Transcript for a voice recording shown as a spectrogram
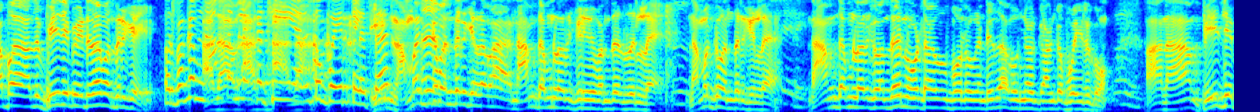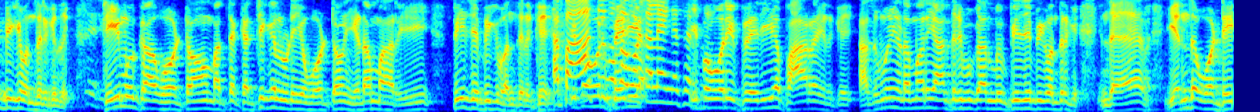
அப்போ அது பிஜேபி கிட்ட தான் வந்திருக்கு. ஒரு பக்கம் நாம் தமிழர் கட்சி. அதுக்கும் போயிருக்கல சார்? நமக்கு வந்திருக்குல்லவா? நாம் தமிழருக்கு வந்தது இல்ல நமக்கு வந்திருக்குல்ல. நாம் தமிழருக்கு வந்து நோட்டாவுக்கு போட வேண்டியது அவங்க அங்க போயிருக்கும். ஆனா பிஜேபிக்கு வந்திருக்குது. திமுக ஓட்டம் மற்ற கட்சிகளுடைய ஓட்டம் இடம் மாறி பிஜேபிக்கு வந்திருக்கு. இப்போ ஒரு பெரிய இப்போ ஒரு பெரிய பாறை இருக்கு. அதுவும் இடம் மாதிரி அதிமுக பிஜேபிக்கு வந்திருக்கு. இந்த எந்த ஓட்டு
